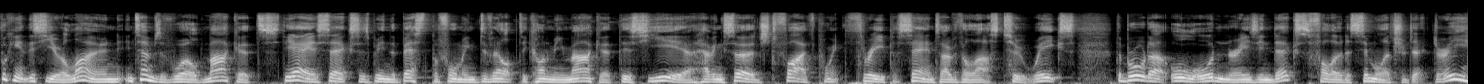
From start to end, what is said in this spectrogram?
Looking at this year alone, in terms of world markets, the ASX has been the best performing developed economy market this year, having surged 5.3% over the last two weeks. The broader All Ordinaries Index followed a similar trajectory,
